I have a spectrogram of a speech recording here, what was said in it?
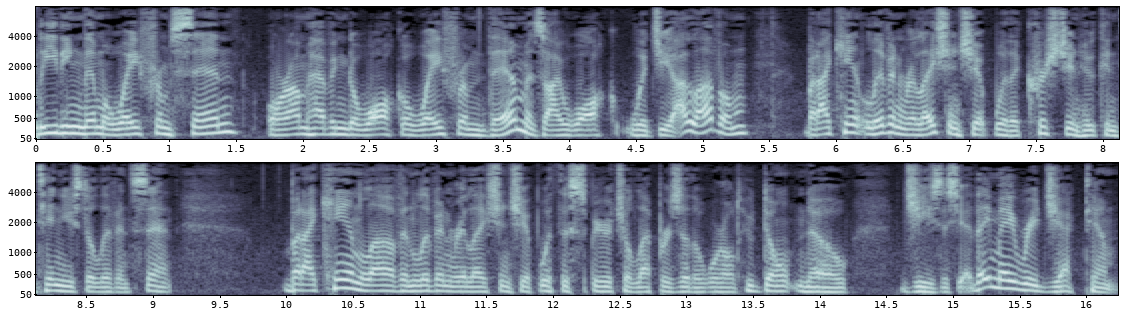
leading them away from sin or I'm having to walk away from them as I walk with Jesus. I love them, but I can't live in relationship with a Christian who continues to live in sin but I can love and live in relationship with the spiritual lepers of the world who don't know Jesus yet. They may reject him,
